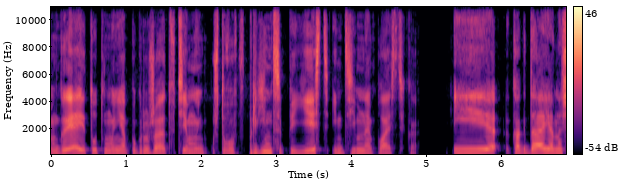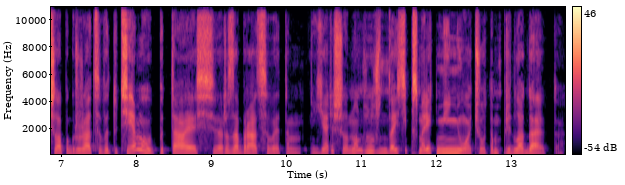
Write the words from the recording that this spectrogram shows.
МГ, и тут меня погружают в тему, что в принципе есть интимная пластика. И когда я начала погружаться в эту тему, пытаясь разобраться в этом, я решила, ну, нужно зайти посмотреть меню, а что там предлагают-то.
